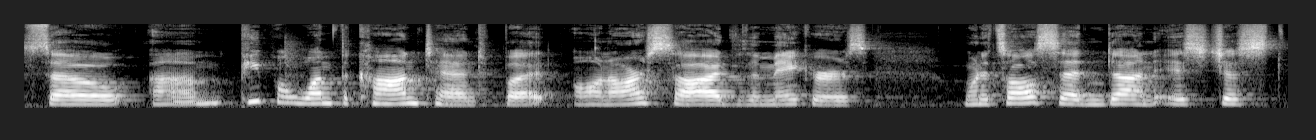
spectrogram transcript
So um, people want the content, but on our side, the makers, when it's all said and done, it's just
